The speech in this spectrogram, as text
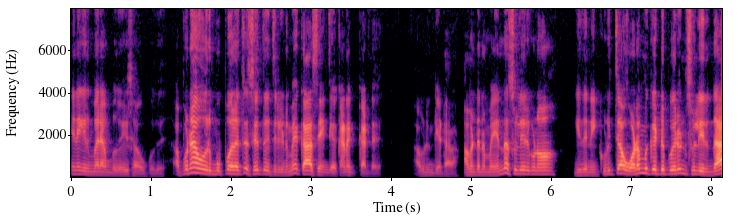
எனக்கு இது மாதிரி ஐம்பது வயசு ஆக போகுது. அப்படின்னா ஒரு முப்பது லட்சம் சேர்த்து வச்சிருக்கணுமே காசு எங்கள் கணக்கு காட்டு. அப்படின்னு கேட்டாராம். அவன்கிட்ட நம்ம என்ன சொல்லியிருக்கணும்? இதை நீ குடித்தா உடம்பு கெட்டு போயிருன்னு சொல்லியிருந்தா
